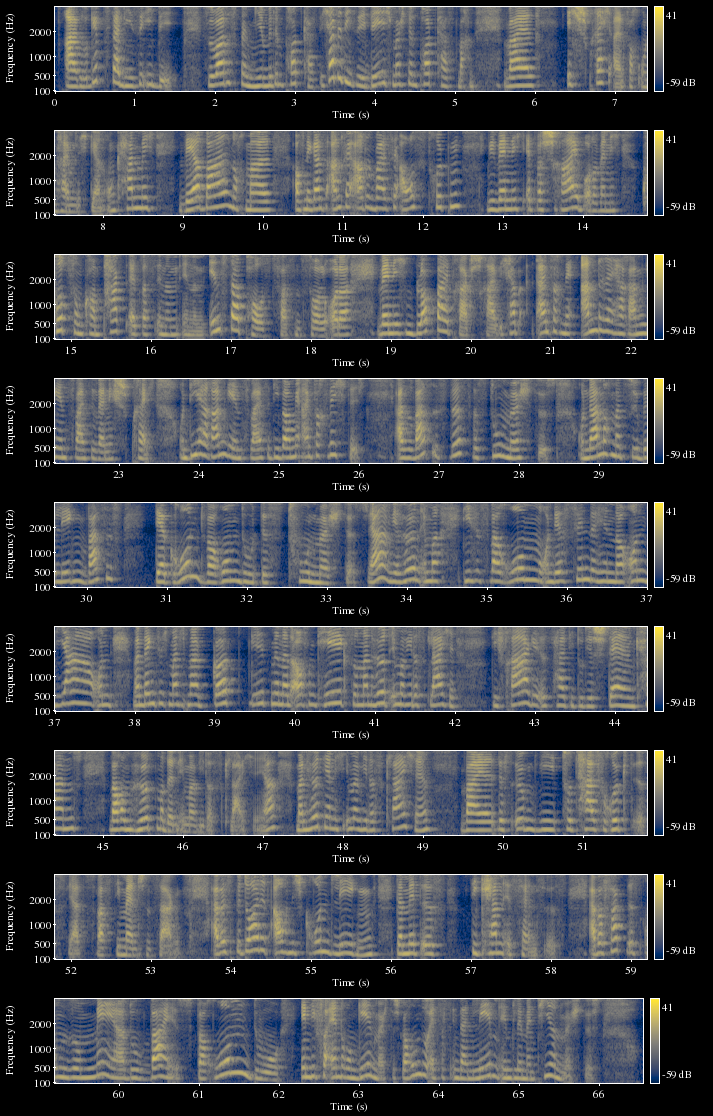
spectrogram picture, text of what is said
Also gibt es da diese Idee. So war das bei mir mit dem Podcast. Ich hatte diese Idee, ich möchte einen Podcast machen, weil ich spreche einfach unheimlich gern und kann mich verbal nochmal auf eine ganz andere Art und Weise ausdrücken, wie wenn ich etwas schreibe oder wenn ich kurz und kompakt etwas in einen, in einen Insta-Post fassen soll oder wenn ich einen Blogbeitrag schreibe. Ich habe einfach eine andere Herangehensweise, wenn ich spreche. Und die Herangehensweise, die war mir einfach wichtig. Also was ist das, was du möchtest? Und dann nochmal zu überlegen, was ist der Grund, warum du das tun möchtest. Ja, wir hören immer dieses Warum und der Sinn dahinter und ja, und man denkt sich manchmal, Gott geht mir nicht auf den Keks und man hört immer wieder das Gleiche. Die Frage ist halt, die du dir stellen kannst, warum hört man denn immer wieder das Gleiche? Ja, man hört ja nicht immer wieder das Gleiche, weil das irgendwie total verrückt ist, jetzt, was die Menschen sagen. Aber es bedeutet auch nicht grundlegend, damit es die Kernessenz ist. Aber Fakt ist, umso mehr du weißt, warum du in die Veränderung gehen möchtest, warum du etwas in dein Leben implementieren möchtest,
